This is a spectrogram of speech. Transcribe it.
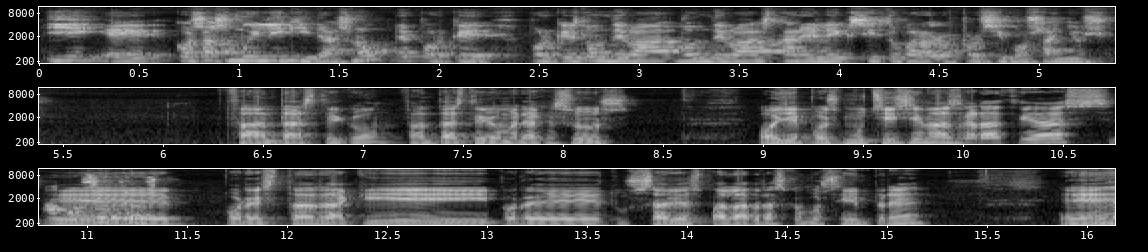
y eh, cosas muy líquidas, ¿no? Eh, porque, porque es donde va, donde va a estar el éxito para los próximos años. Fantástico, fantástico, María Jesús. Oye, pues muchísimas gracias por estar aquí y por tus sabias palabras, como siempre. ¿Eh?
